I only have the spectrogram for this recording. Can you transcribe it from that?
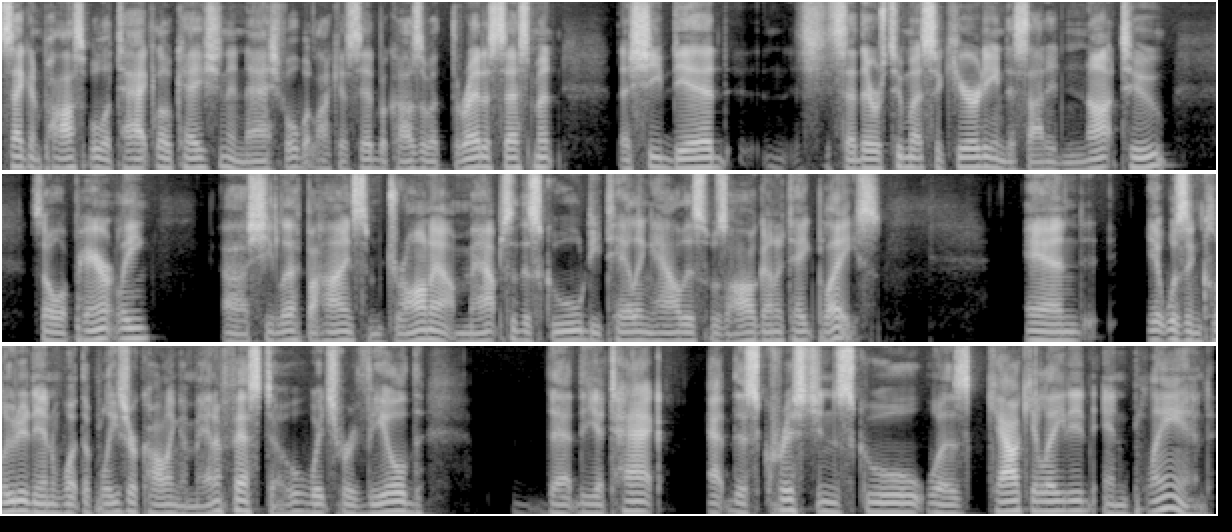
second possible attack location in Nashville. But like I said, because of a threat assessment that she did, she said there was too much security and decided not to. So apparently, uh, she left behind some drawn out maps of the school detailing how this was all going to take place. And it was included in what the police are calling a manifesto, which revealed that the attack at this Christian school was calculated and planned.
